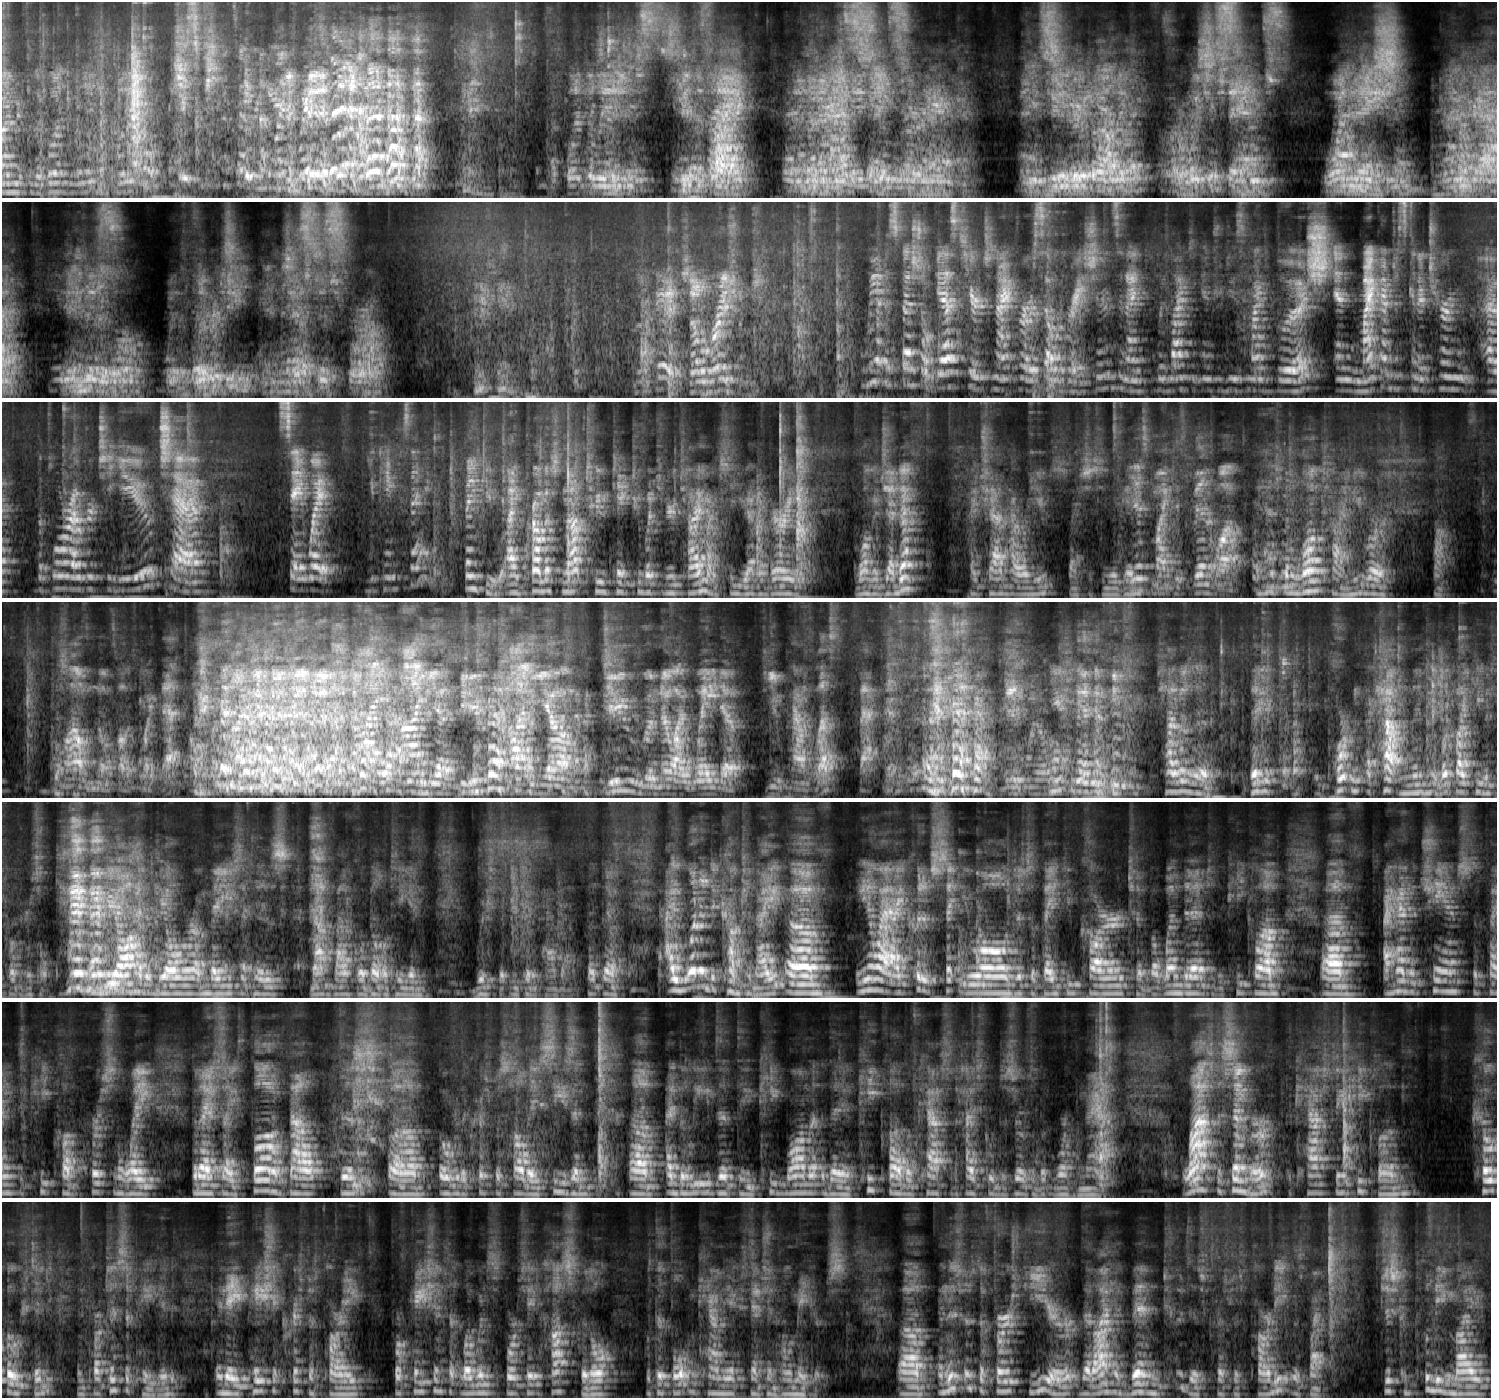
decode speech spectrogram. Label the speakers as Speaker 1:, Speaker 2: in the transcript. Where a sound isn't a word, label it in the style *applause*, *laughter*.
Speaker 1: join me for the pledge of allegiance, please?
Speaker 2: It's over here. *laughs*
Speaker 1: I pledge allegiance to the flag of the United States of America and to the republic for which it stands, one nation, under God, indivisible, with liberty and justice for all. Okay, celebrations.
Speaker 2: We have a special guest here tonight for our celebrations, and I would like to introduce Mike Bush. And Mike, I'm just going to turn uh, the floor over to you to say what you came to say.
Speaker 3: Thank you. I promise not to take too much of your time. I see you have a very long agenda. Hi, Chad. How are you? It's nice to see you again.
Speaker 4: Yes, Mike, it's been a while.
Speaker 3: It has been a long time. You were. Wow.
Speaker 4: Well, I don't know if I was quite that tall. but *laughs* I, I, uh, do, I um, do know I weighed a few pounds less back then.
Speaker 1: Did? *laughs*
Speaker 3: You, Chad was a big, important accountant, and he looked like he was 12 years old. And we all had, we all were amazed at his mathematical ability and wish that we could have had that. But uh, I wanted to come tonight. Um, you know, I, I could have sent you all just a thank you card to Belinda and to the Key Club. Um, I had the chance to thank the Key Club personally, but as I thought about this um, over the Christmas holiday season, um, I believe that the Key, the Key Club of Caston High School deserves a bit more than that. Last December, the Caston Key Club co-hosted and participated in a patient Christmas party for patients at Logansport State Hospital with the Fulton County Extension Homemakers. Um, and this was the first year that I had been to this Christmas party. It was my just completing my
